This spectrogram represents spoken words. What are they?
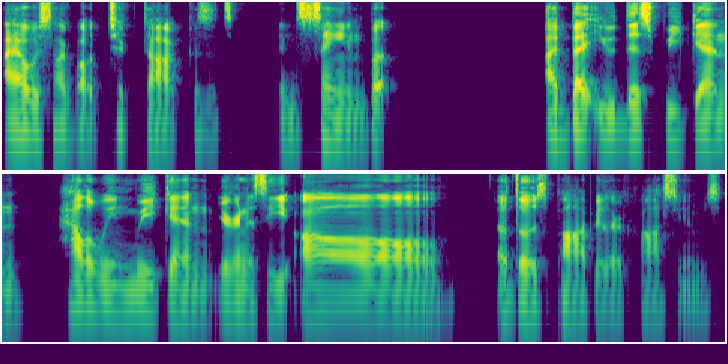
I always talk about TikTok because it's insane. But I bet you this weekend, Halloween weekend, you're gonna see all of those popular costumes.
